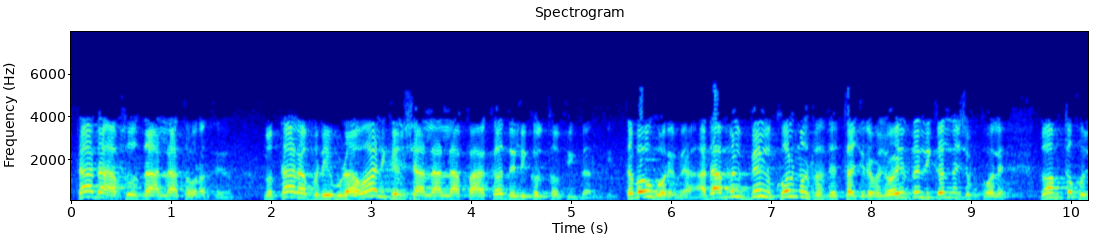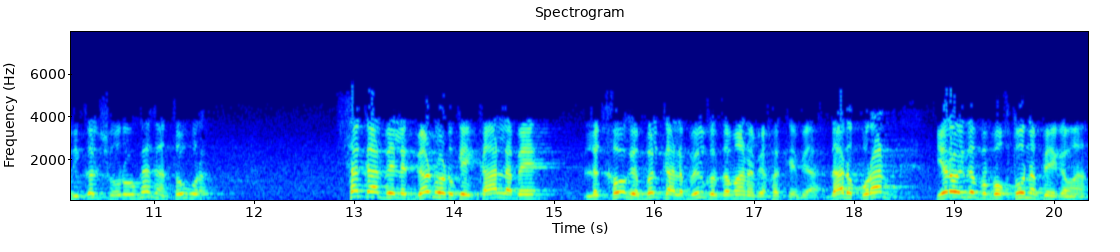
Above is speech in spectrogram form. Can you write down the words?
ستا دا افسوس دا الله ته ورسېد نو تعالی په دې بډاوال کې ان شاء الله الله پاک د لیکل توفیق درکړي ته به وګورې بیا ادا مل بالکل موږ ته تجربه شوې زه لیکل نشم کوله نو هم ته خو لیکل شروع وکړه کنه ته وګوره سکال به لګ ګډ وډو کې کال به لکھوګه بل کال بالکل زمانہ به خکه بیا دا د قران یره وې په پښتو نه پیګم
